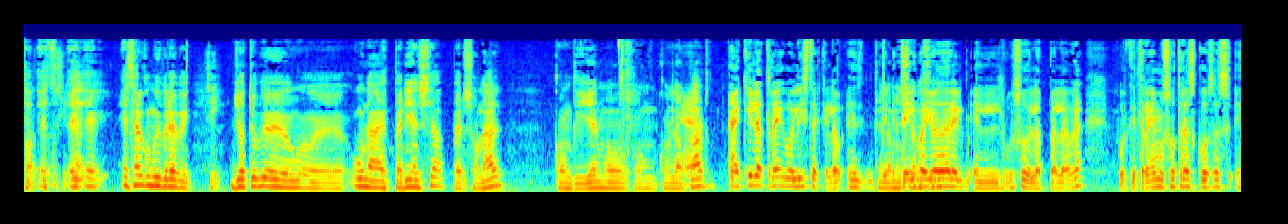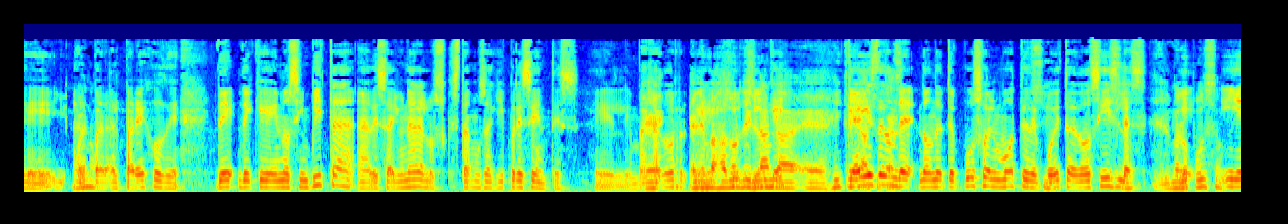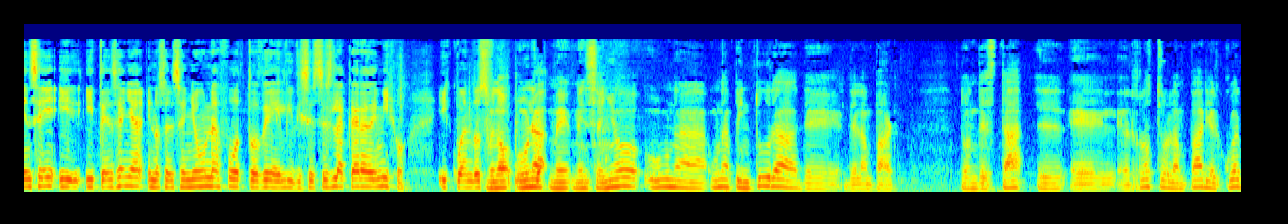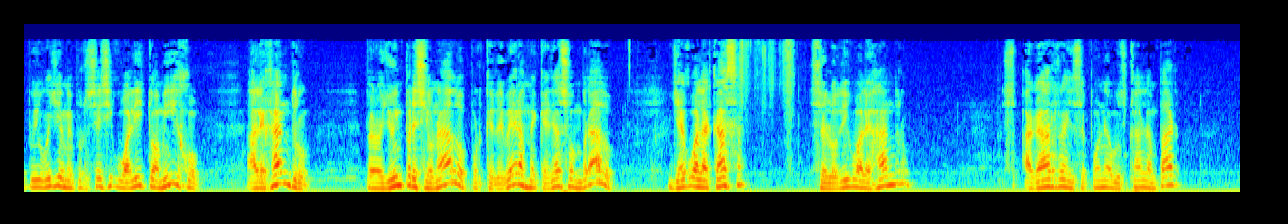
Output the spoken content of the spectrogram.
es, es, algo muy breve. Yo tuve uh, una experiencia personal con Guillermo, con, con Lampard. Eh, aquí la traigo lista, que, eh, te, iba yo a dar el, uso de la palabra, porque traemos otras cosas eh, al, parejo de, de, que nos invita a desayunar a los que estamos aquí presentes, el embajador. el embajador de Irlanda, que ahí es donde, donde te puso el mote de poeta de dos islas. él me lo puso. Y, y, te enseña, nos enseñó una foto de él y dice, esta es la cara de mi hijo. Y cuando... Bueno, una, me, me enseñó una, una pintura de, de Lampard donde está el, el, rostro Lampar y el cuerpo. Y digo, oye, me es igualito a mi hijo, Alejandro. Pero yo impresionado, porque de veras me quedé asombrado. Llego a la casa, se lo digo a Alejandro, agarra y se pone a buscar Lampar.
